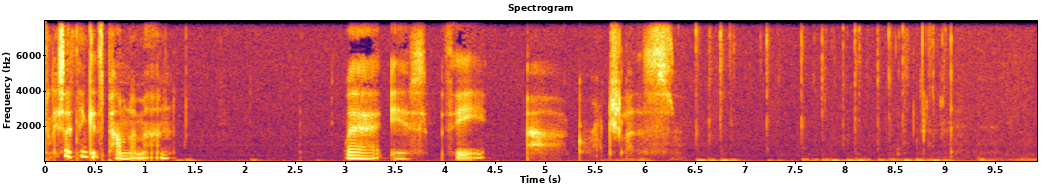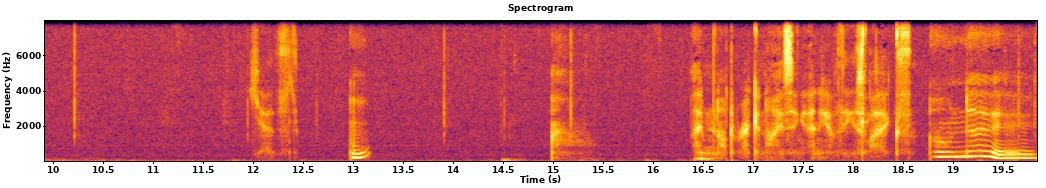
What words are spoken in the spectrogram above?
At least I think it's Pamela Mann. Where is the uh, crotchless? Yes. Oh. I'm not recognizing any of these legs. Oh no.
